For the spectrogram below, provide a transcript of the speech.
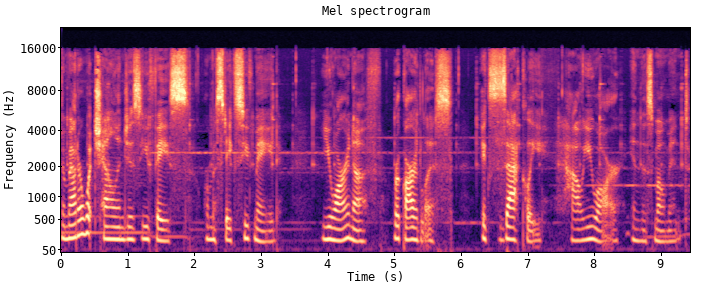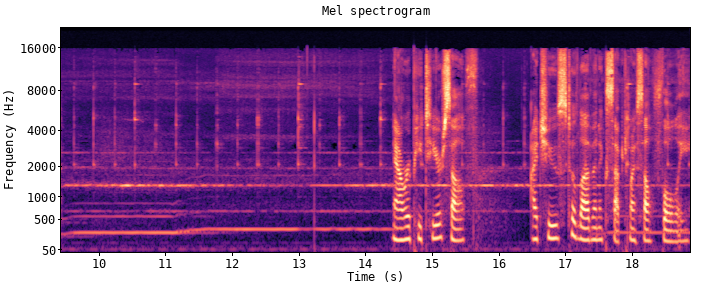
No matter what challenges you face or mistakes you've made, you are enough, regardless, exactly how you are in this moment. Now repeat to yourself I choose to love and accept myself fully.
